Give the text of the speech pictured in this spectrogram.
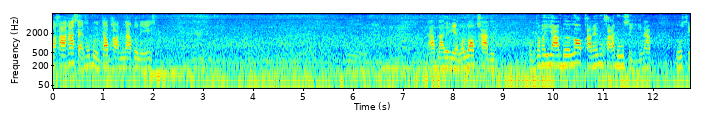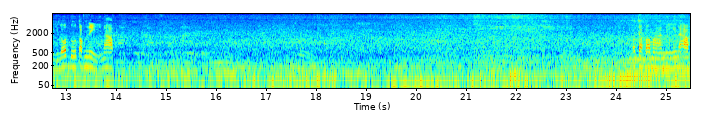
ราคา 569,000 นะครับ ตัวนี้นี่นะครับรายละเอียดแล้วรอบคัน ผมจะพยายามเดินรอบคันให้ลูกค้าดูสีนะครับ ดูสีรถดูตำหนินะครับ ก็จะประมาณนี้นะครับ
